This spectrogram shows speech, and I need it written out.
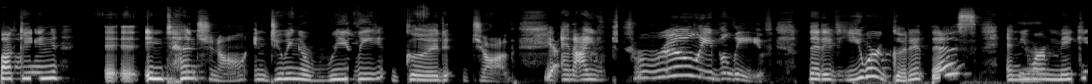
fucking intentional in doing a really good job. Yeah. And I truly believe that if you are good at this and you are making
